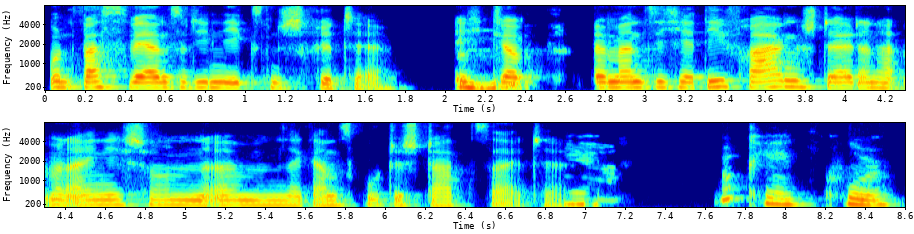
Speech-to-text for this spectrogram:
und was wären so die nächsten Schritte? Ich Mhm. glaube, wenn man sich ja die Fragen stellt, dann hat man eigentlich schon ähm, eine ganz gute Startseite. Ja. Okay, cool.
